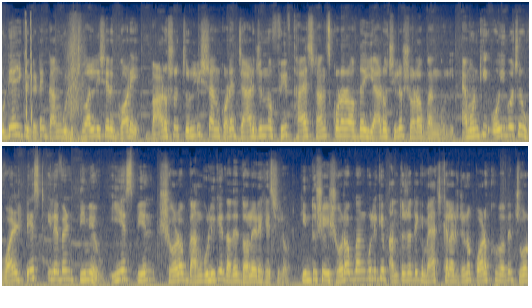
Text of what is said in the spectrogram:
ওডিআই ক্রিকেটে গাঙ্গুলি চুয়াল্লিশের গড়ে বারোশো চল্লিশ রান করে, যার জন্য fifth highest run scorer of the ইয়ারও ছিল সৌরভ গাঙ্গুলি। এমনকি ওই বছর ওয়ার্ল্ড টেস্ট ইলেভেন টিমেও ইএসপিএন সৌরভ গাঙ্গুলিকে তাদের দলে রেখেছিল। কিন্তু সেই সৌরভ গাঙ্গুলিকে আন্তর্জাতিক ম্যাচ খেলার জন্য পরোক্ষভাবে জোর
